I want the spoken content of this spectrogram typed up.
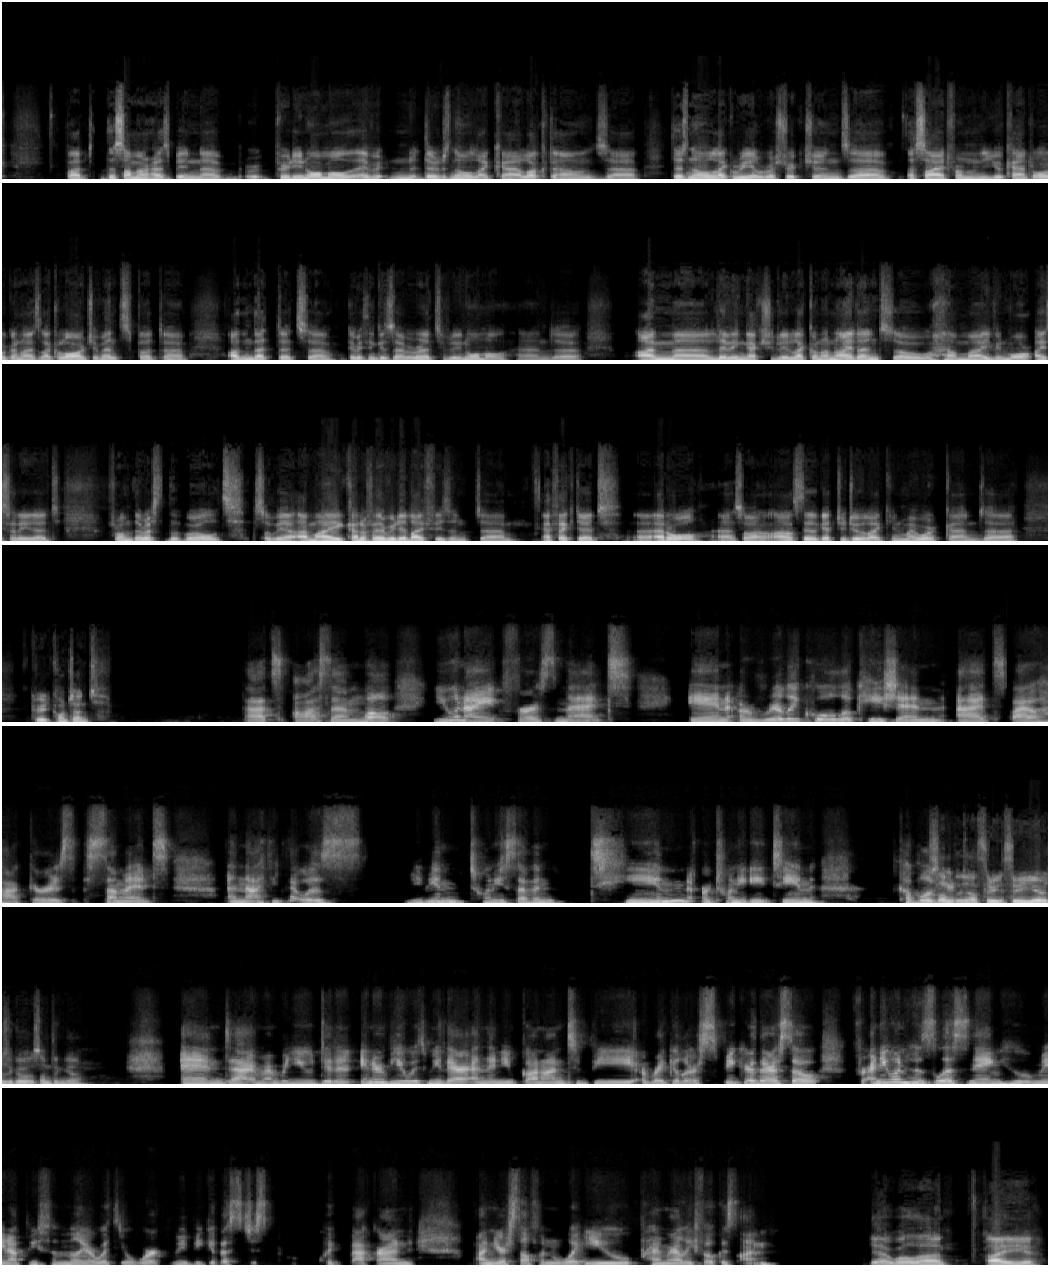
but the summer has been uh, pretty normal. Every, there's no like uh, lockdowns. Uh, there's no like real restrictions aside from you can't organize like large events. But other than that, that's everything is relatively normal and. I'm living actually like on an island, so I'm even more isolated from the rest of the world. So yeah, my kind of everyday life isn't um, affected uh, at all. Uh, so I'll, I'll, still get to do like in my work and uh, create content. That's awesome. Well, you and I first met in a really cool location at Biohackers Summit, and I think that was maybe in 2017 or 2018. A couple of something, years. Three three years ago, or something. Yeah. And uh, I remember you did an interview with me there, and then you've gone on to be a regular speaker there. So, for anyone who's listening who may not be familiar with your work, maybe give us just a quick background on yourself and what you primarily focus on. Yeah, well, uh, I you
